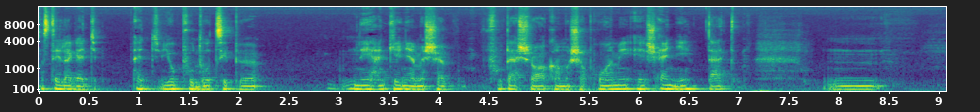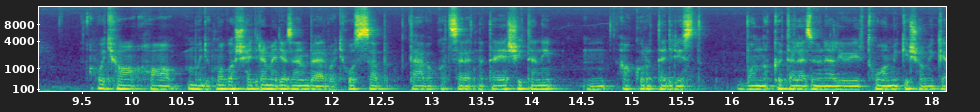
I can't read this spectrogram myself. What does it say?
az tényleg egy, egy jobb futócipő, néhány kényelmesebb futásra alkalmasabb holmi, és ennyi. Tehát mm, hogyha ha mondjuk magas hegyre megy az ember, vagy hosszabb távokat szeretne teljesíteni, mm, akkor ott egyrészt vannak kötelezően előírt holmik is, amik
